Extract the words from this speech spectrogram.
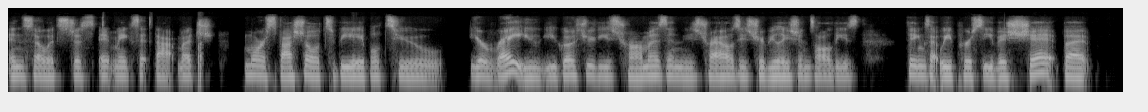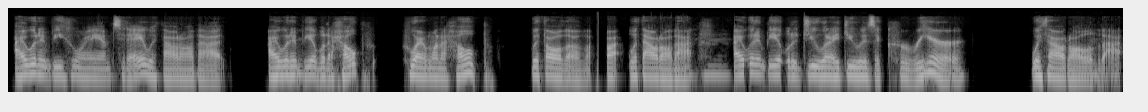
And so it's just it makes it that much more special to be able to you're right. You you go through these traumas and these trials, these tribulations, all these things that we perceive as shit, but I wouldn't be who I am today without all that. I wouldn't be able to help who I want to help with all the uh, without all that. Mhm. I wouldn't be able to do what I do as a career without all of that.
